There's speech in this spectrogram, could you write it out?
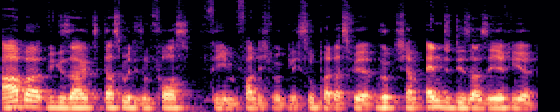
aber wie gesagt, das mit diesem Force-Theme fand ich wirklich super, dass wir wirklich am Ende dieser Serie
